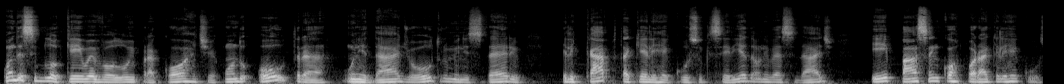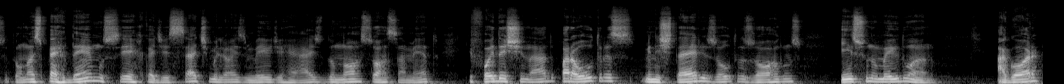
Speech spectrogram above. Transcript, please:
Quando esse bloqueio evolui para corte, é quando outra unidade ou outro ministério ele capta aquele recurso que seria da universidade e passa a incorporar aquele recurso. Então nós perdemos cerca de 7 milhões e meio de reais do nosso orçamento que foi destinado para outros ministérios, outros órgãos, isso no meio do ano. Agora,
